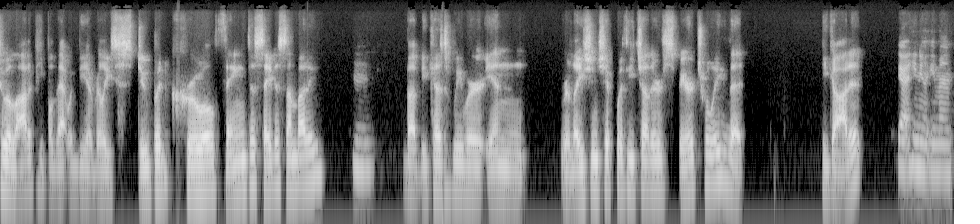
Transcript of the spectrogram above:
to a lot of people that would be a really stupid cruel thing to say to somebody. Mm. but because we were in relationship with each other spiritually that he got it. Yeah he knew what you meant.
